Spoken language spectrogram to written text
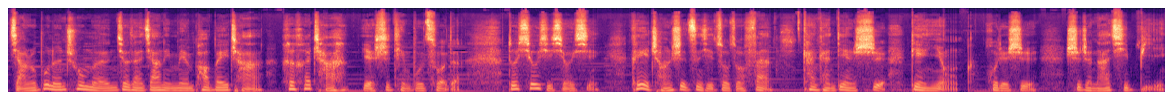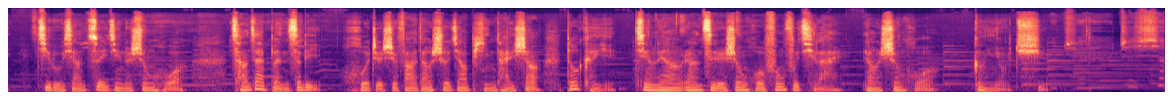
假如不能出门，就在家里面泡杯茶，喝喝茶也是挺不错的。多休息休息，可以尝试自己做做饭，看看电视、电影，或者是试着拿起笔记录下最近的生活，藏在本子里。或者是发到社交平台上都可以，尽量让自己的生活丰富起来，让生活更有趣。下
